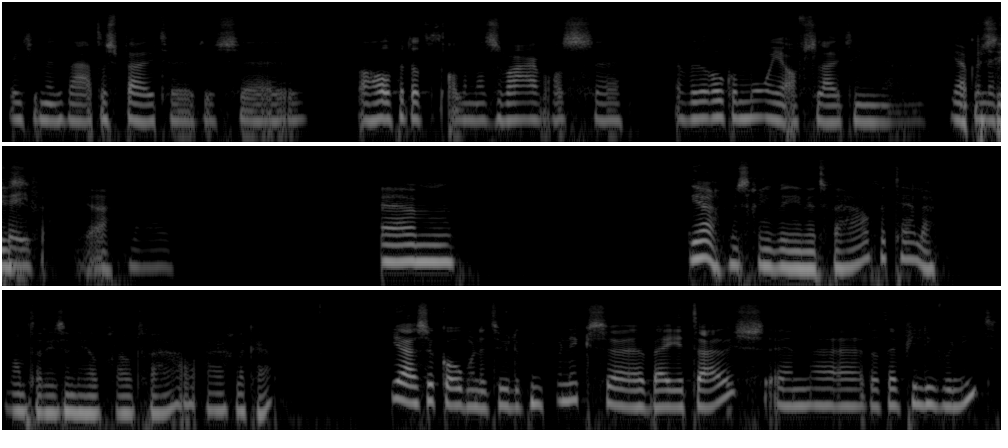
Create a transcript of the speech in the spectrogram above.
beetje met water spuiten. Dus behalve dat het allemaal zwaar was, hebben we er ook een mooie afsluiting ja, kunnen precies. geven. Ja, mooi. Um, ja, misschien wil je het verhaal vertellen. Want er is een heel groot verhaal eigenlijk, hè? Ja, ze komen natuurlijk niet voor niks uh, bij je thuis. En uh, dat heb je liever niet.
